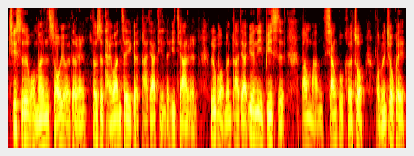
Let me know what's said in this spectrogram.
其实我们所有的人都是台湾这一个大家庭的一家人。如果我们大家愿意彼此帮忙、相互合作，我们就会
